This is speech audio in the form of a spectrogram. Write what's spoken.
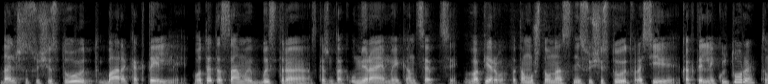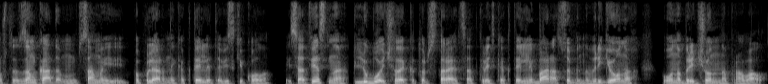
Дальше существуют бары как коктейльные. Вот это самые быстро, скажем так, умираемые концепции. Во-первых, потому что у нас не существует в России коктейльной культуры, потому что за МКАДом самый популярный коктейль – это виски-кола. И, соответственно, любой человек, который старается открыть коктейльный бар, особенно в регионах, он обречен на провал.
